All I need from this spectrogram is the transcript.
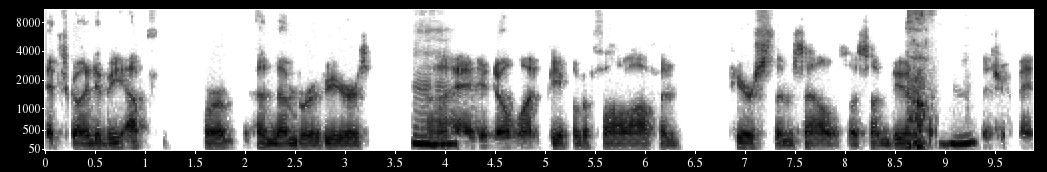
It's going to be up for a number of years, uh, mm-hmm. uh, and you don't want people to fall off and pierce themselves with some beautiful oh. that you made.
